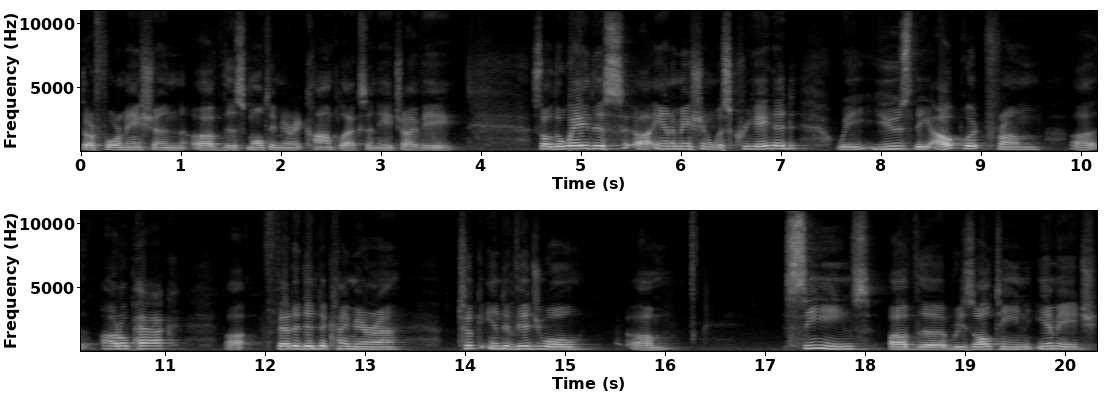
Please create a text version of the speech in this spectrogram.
the formation of this multimeric complex in HIV. So the way this uh, animation was created, we used the output from uh, AutoPack, uh, fed it into Chimera, took individual um, scenes of the resulting image,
